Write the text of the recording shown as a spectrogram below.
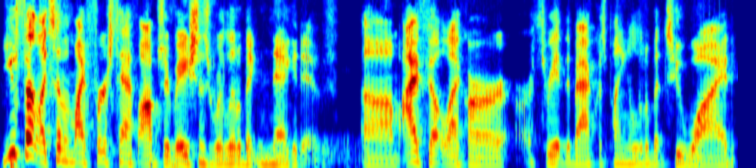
You felt like some of my first half observations were a little bit negative. Um, I felt like our, our three at the back was playing a little bit too wide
